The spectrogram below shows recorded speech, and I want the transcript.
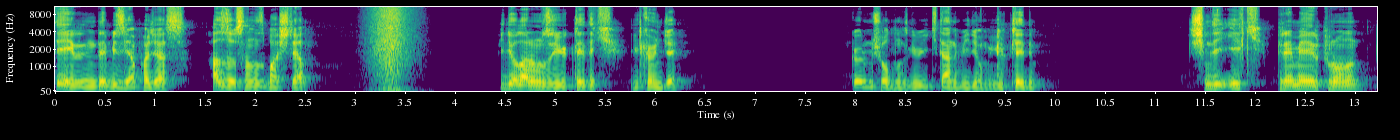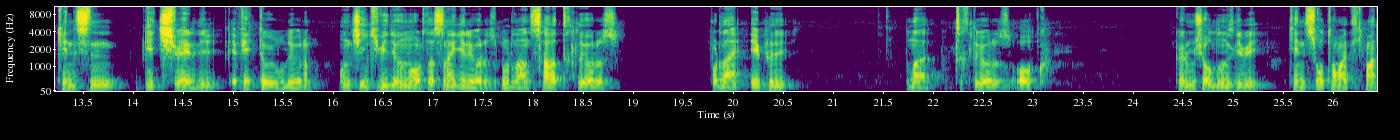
Diğerini de biz yapacağız. Hazırsanız başlayalım. Videolarımızı yükledik ilk önce. Görmüş olduğunuz gibi iki tane videomu yükledim. Şimdi ilk Premiere Pro'nun kendisinin geçiş verdiği efekti uyguluyorum. Onun için iki videonun ortasına geliyoruz. Buradan sağa tıklıyoruz. Buradan Apple buna tıklıyoruz. Ok. Görmüş olduğunuz gibi kendisi otomatikman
